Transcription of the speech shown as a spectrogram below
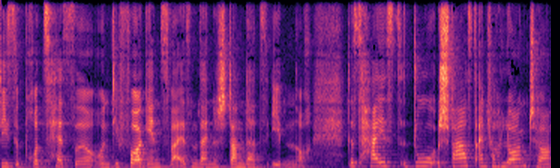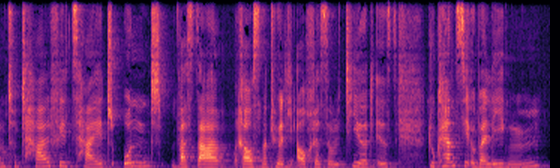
diese Prozesse und die Vorgehensweisen, deine Standards eben noch. Das heißt, du sparst einfach long-term total viel Zeit und was daraus natürlich auch resultiert ist, du kannst dir überlegen,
